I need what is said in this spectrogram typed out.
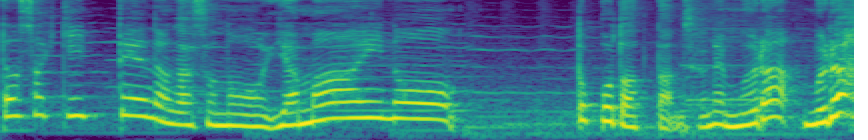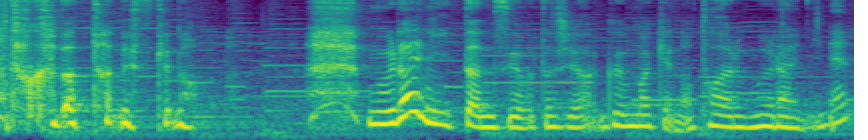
た先っていうのがその山あいのとこだったんですよね。村村とかだったんですけど。村に行ったんですよ私は。群馬県のとある村にね。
